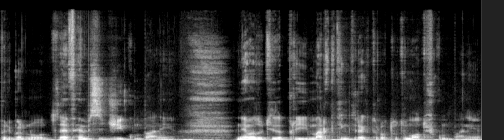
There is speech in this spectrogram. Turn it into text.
примерно от FMCG компания, няма да отида при маркетинг директор от автомотив компания,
